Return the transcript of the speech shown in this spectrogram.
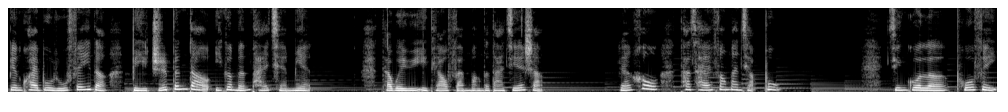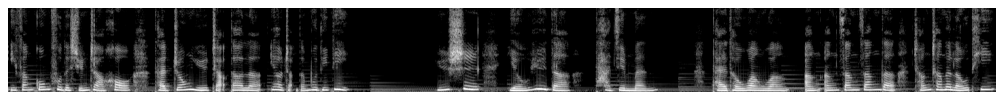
便快步如飞地笔直奔到一个门牌前面。它位于一条繁忙的大街上，然后他才放慢脚步。经过了颇费一番功夫的寻找后，他终于找到了要找的目的地。于是犹豫地踏进门，抬头望望肮肮脏脏的长长的楼梯，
